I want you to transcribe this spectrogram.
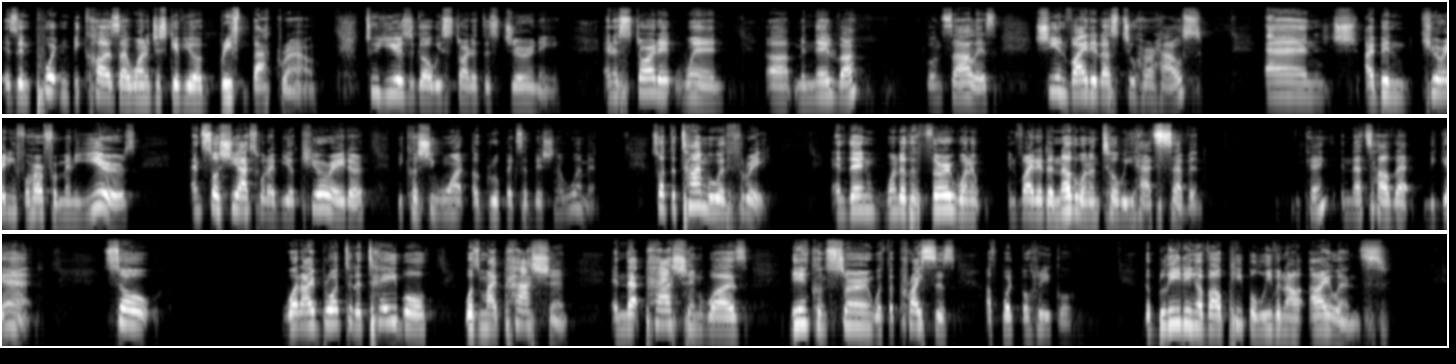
It's important because I want to just give you a brief background. Two years ago, we started this journey. And it started when uh, Minerva Gonzalez, she invited us to her house. And I've been curating for her for many years. And so she asked, would I be a curator because she want a group exhibition of women. So at the time, we were three. And then one of the third one invited another one until we had seven. Okay? And that's how that began. So what I brought to the table was my passion. And that passion was being concerned with the crisis of Puerto Rico, the bleeding of our people leaving our islands.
